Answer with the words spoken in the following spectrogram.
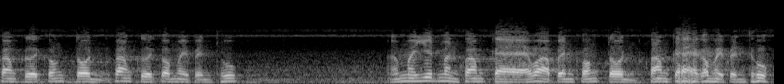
ความเกิดของตน ความเกิดก็ไม่เป็นทุกข์ไม่ยึดมั่นความแก่ว่าเป็นของตน ความแก่ก็ไม่เป็นทุกข์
